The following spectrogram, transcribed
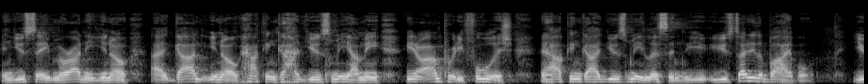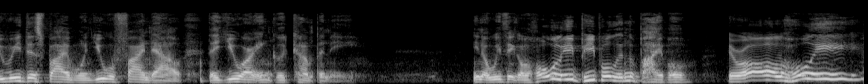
And you say, Rodney, you know, I, God, you know, how can God use me? I mean, you know, I'm pretty foolish. And how can God use me? Listen, you, you study the Bible. You read this Bible and you will find out that you are in good company. You know, we think of holy people in the Bible. They're all holy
